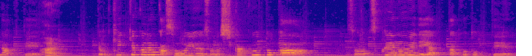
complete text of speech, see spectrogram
なくて、いはい。でも結局なんかそういうその資格とかその机の上でやったことって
